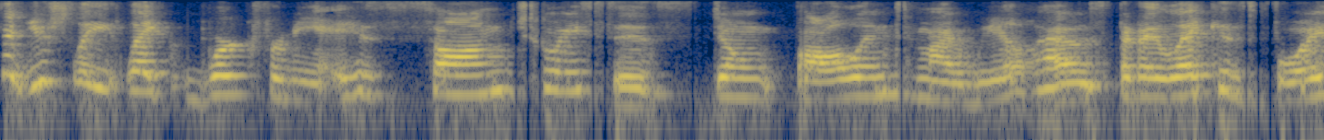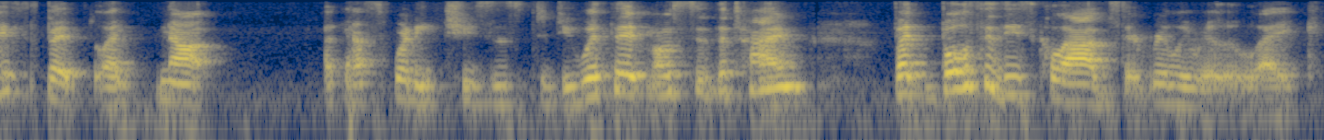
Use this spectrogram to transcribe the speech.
doesn't usually like work for me. His song choices don't fall into my wheelhouse, but I like his voice, but like not I guess what he chooses to do with it most of the time. But both of these collabs I really, really like.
